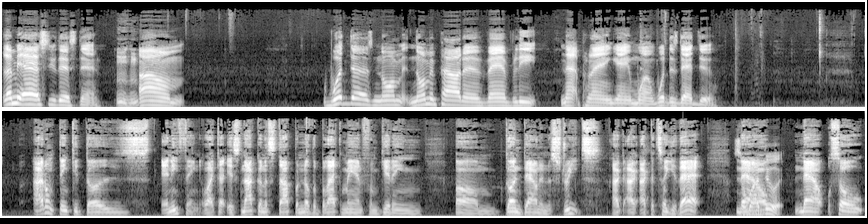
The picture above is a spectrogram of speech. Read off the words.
Let me ask you this then. Mm-hmm. Um, what does Norman Norman Powell and VanVleet not playing game one? What does that do? I don't think it does anything. Like it's not going to stop another black man from getting um, gunned down in the streets. I, I, I could tell you that. So now, why do it? Now, so,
